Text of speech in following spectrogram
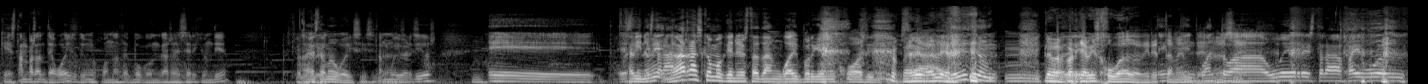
que están bastante guays, estuvimos jugando hace poco en casa de Sergio un día, Ah, está muy guay, sí, sí. están muy divertidos. Eh, Javi, no, me- no hagas como que no está tan guay porque hemos jugado. O Vale, sea, vale. un- mm, No, porque de- habéis jugado En, directamente. en cuanto no sé. a VR estará Firewall,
